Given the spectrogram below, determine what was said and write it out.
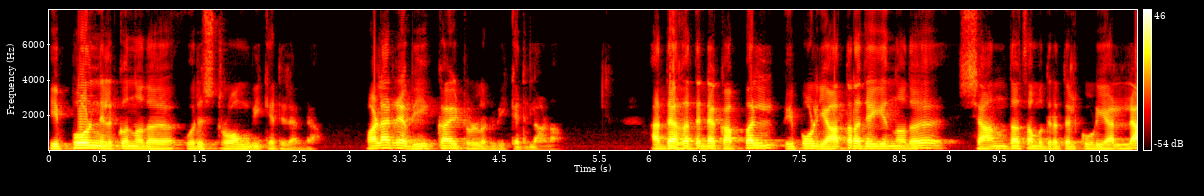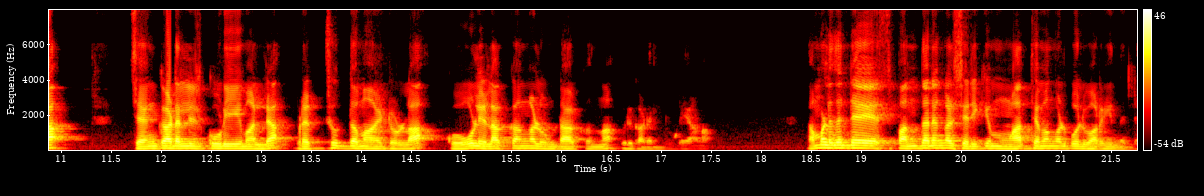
ഇപ്പോൾ നിൽക്കുന്നത് ഒരു സ്ട്രോങ് വിക്കറ്റിലല്ല വളരെ വീക്കായിട്ടുള്ളൊരു വിക്കറ്റിലാണ് അദ്ദേഹത്തിന്റെ കപ്പൽ ഇപ്പോൾ യാത്ര ചെയ്യുന്നത് ശാന്തസമുദ്രത്തിൽ കൂടിയല്ല ചെങ്കടലിൽ കൂടിയുമല്ല പ്രക്ഷുബ്ധമായിട്ടുള്ള കോളിളക്കങ്ങൾ ഉണ്ടാക്കുന്ന ഒരു കടലിലൂടെയാണ് നമ്മളിതിന്റെ സ്പന്ദനങ്ങൾ ശരിക്കും മാധ്യമങ്ങൾ പോലും അറിയുന്നില്ല.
